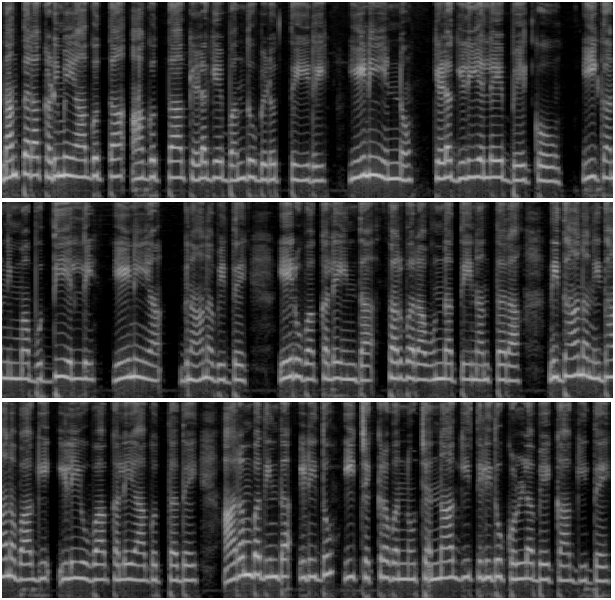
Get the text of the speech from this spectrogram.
ನಂತರ ಕಡಿಮೆಯಾಗುತ್ತಾ ಆಗುತ್ತಾ ಕೆಳಗೆ ಬಂದು ಬಿಡುತ್ತೀರಿ. ಏಣಿಯನ್ನು ಕೆಳಗಿಳಿಯಲೇಬೇಕು ಈಗ ನಿಮ್ಮ ಬುದ್ಧಿಯಲ್ಲಿ ಏಣಿಯ ಜ್ಞಾನವಿದೆ. ಏರುವ ಕಲೆಯಿಂದ ಸರ್ವರ ಉನ್ನತಿ ನಂತರ ನಿಧಾನ ನಿಧಾನವಾಗಿ ಇಳಿಯುವ ಕಲೆಯಾಗುತ್ತದೆ. ಆರಂಭದಿಂದ ಹಿಡಿದು ಈ ಚಕ್ರವನ್ನು ಚೆನ್ನಾಗಿ ತಿಳಿದುಕೊಳ್ಳಬೇಕಾಗಿದೆ.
